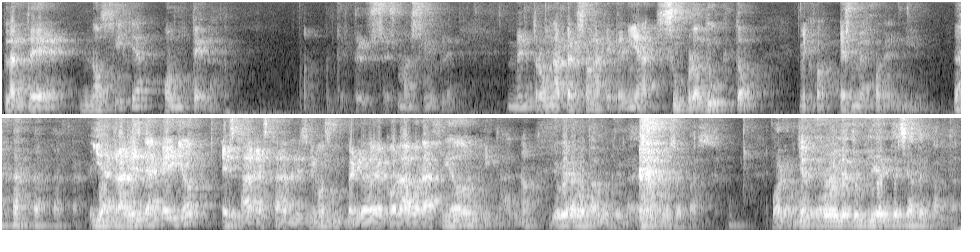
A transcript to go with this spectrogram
Planteé nocilla o Nutella. Es más simple. Me entró una persona que tenía su producto, me dijo, es mejor el mío. y a través de aquello establecimos un periodo de colaboración y tal, ¿no? Yo hubiera votado Nutella, ¿eh? que lo sepas. Bueno, yo, o el de tu cliente si hace falta.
